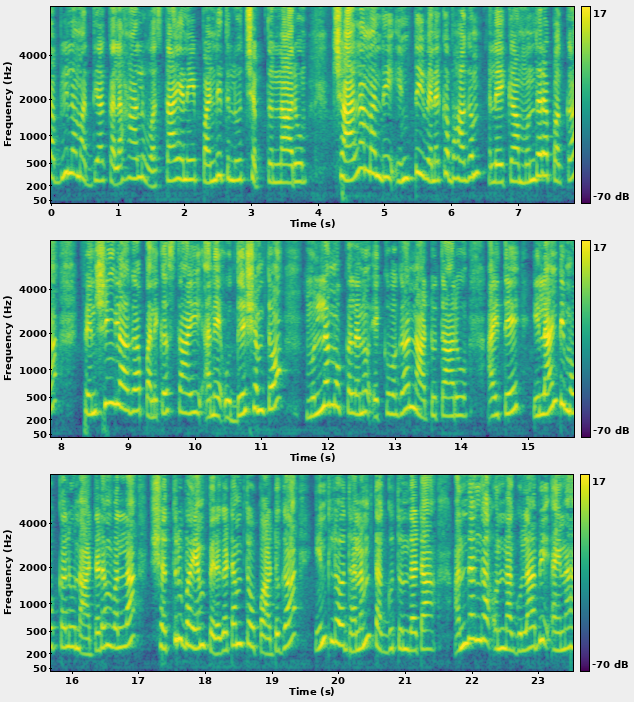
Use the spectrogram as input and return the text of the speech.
సభ్యుల మధ్య కలహాలు వస్తాయని పండితులు చెప్తున్నారు. చాలామంది ఇంటి వెనక భాగం లేక ముందర పక్క ఫెన్షింగ్ లాగా పనికొస్తాయి అనే ఉద్దేశంతో ముళ్ళ మొక్కలను ఎక్కువగా నాటుతారు. అయితే ఇలాంటి మొక్కలు నాటడం వల్ల శత్రు భయం పెరగటంతో పాటుగా ఇంట్లో ధనం తగ్గుతుందట. అందంగా ఉన్న గులాబీ అయినా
